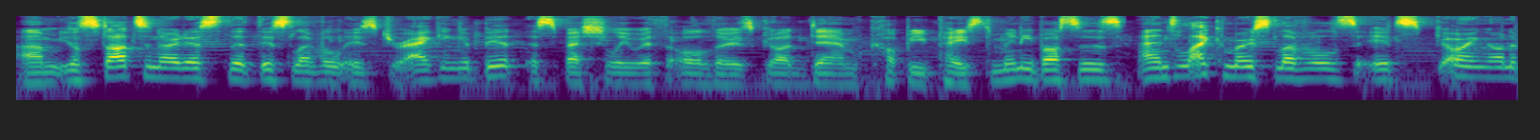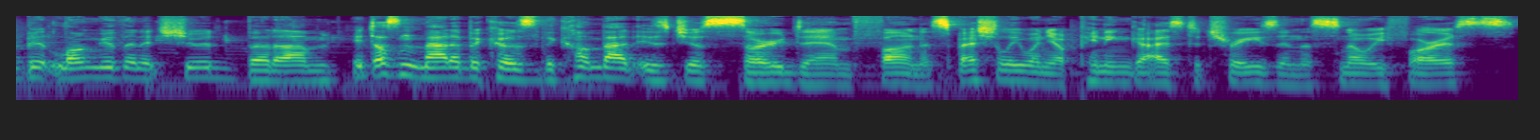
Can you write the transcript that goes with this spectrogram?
Um, you'll start to notice that this level is dragging a bit especially with all those goddamn copy-paste mini-bosses, and like most levels, it's going on a bit longer than it should, but um, it doesn't matter because the combat is just so damn fun, especially when you're pinning guys to trees in the snowy forests.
